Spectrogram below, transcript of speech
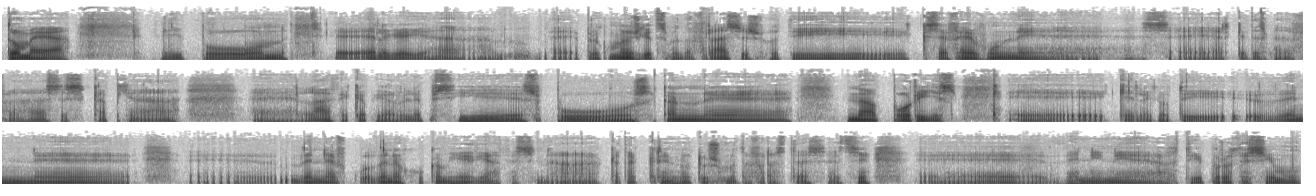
τομέα. Λοιπόν, ε, έλεγα για, ε, προηγουμένως για τις μεταφράσεις ότι ξεφεύγουν ε, σε αρκετές μεταφράσεις κάποια ε, λάθη, κάποια βλεψίες που σε κάνουν ε, να απορείς. Ε, και έλεγα ότι δεν είναι, δεν εύκολο, δεν έχω καμία διάθεση να κατακρίνω τους μεταφραστές έτσι. Δεν είναι αυτή η πρόθεσή μου.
